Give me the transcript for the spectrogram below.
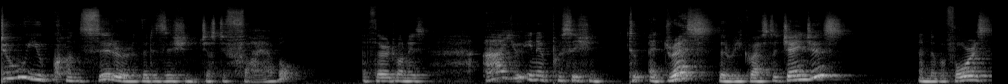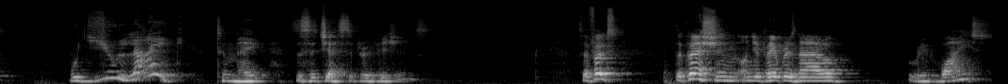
do you consider the decision justifiable? The third one is, are you in a position to address the requested changes? And number four is, would you like to make the suggested revisions? So folks, the question on your paper is now revise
